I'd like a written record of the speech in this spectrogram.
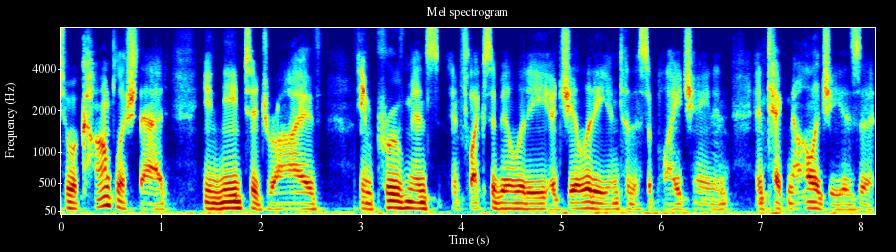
to accomplish that, you need to drive improvements and flexibility, agility into the supply chain, and, and technology is a,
